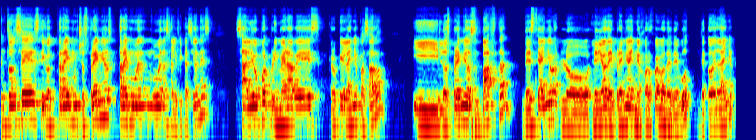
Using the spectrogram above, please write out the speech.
Entonces, digo, trae muchos premios, trae muy, muy buenas calificaciones. Salió por primera vez, creo que el año pasado, y los premios BAFTA de este año lo, le dio de premio al mejor juego de debut de todo el año.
